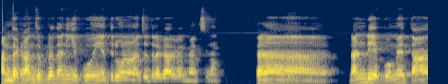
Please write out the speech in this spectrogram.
அந்த கான்செப்ட்ல தான் நீங்க போவீங்க திருவண்ண நட்சத்திரக்காரர்கள் மேக்சிமம் ஏன்னா நண்டு எப்பவுமே தான்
